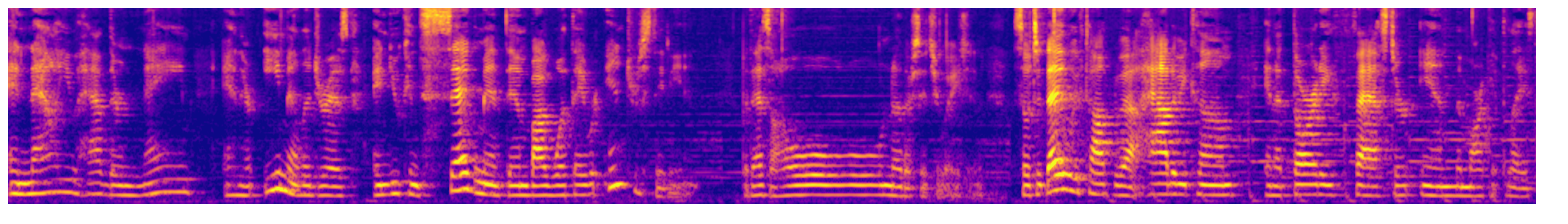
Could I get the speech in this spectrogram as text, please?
And now you have their name and their email address, and you can segment them by what they were interested in. But that's a whole nother situation. So today we've talked about how to become an authority faster in the marketplace.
